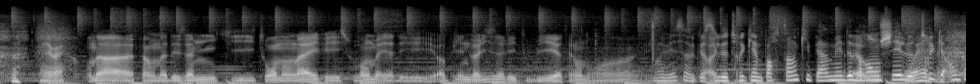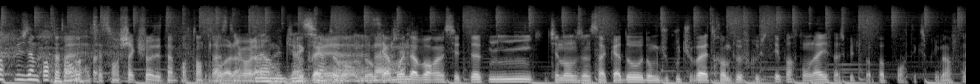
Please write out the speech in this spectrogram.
on, a, on a des amis qui tournent en live et souvent, bah, il y a des. Hop, il y a une valise, elle est oubliée à tel endroit. oui, c'est le truc important qui permet de euh, brancher le truc encore plus important. de toute façon, chaque chose est importante là. Exactement. Donc, à moins d'avoir un setup mini qui tient dans un sac à dos, donc du coup, tu vas être un peu frustré par ton live parce que tu vas pas pouvoir t'exprimer à fond.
